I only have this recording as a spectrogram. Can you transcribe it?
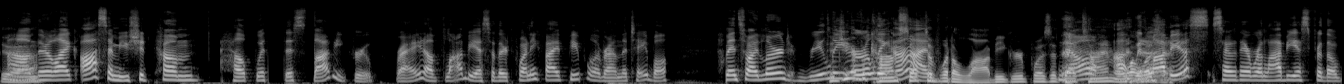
Yeah. um, they're like, awesome, you should come help with this lobby group, right, of lobbyists. So there are 25 people around the table. And so I learned really Did you have early a concept on of what a lobby group was at that time? Or uh, what with was it? lobbyists. So there were lobbyists for the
